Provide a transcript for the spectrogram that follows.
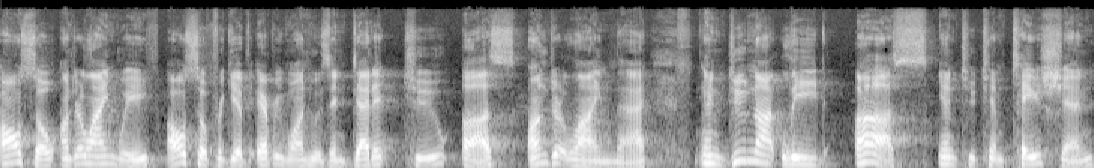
also, underline we, also forgive everyone who is indebted to us, underline that, and do not lead us into temptation,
